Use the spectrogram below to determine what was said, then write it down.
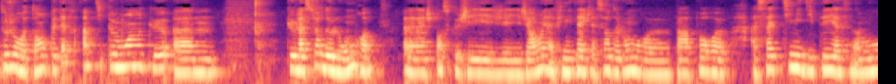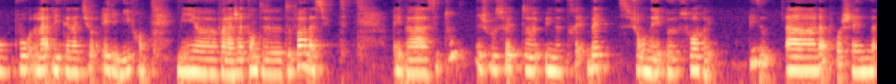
toujours autant. Peut-être un petit peu moins que que la sœur de l'ombre. Euh, je pense que j'ai vraiment une affinité avec la sœur de l'ombre euh, par rapport euh, à sa timidité et à son amour pour la littérature et les livres. Mais voilà, j'attends de, voir la suite. Et bah c'est tout. Je vous souhaite une très belle journée, soirée. Bisous. À la prochaine.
